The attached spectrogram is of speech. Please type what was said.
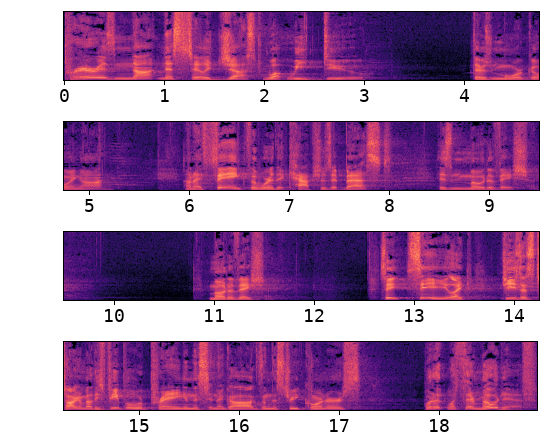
prayer is not necessarily just what we do, there's more going on. And I think the word that captures it best is motivation. Motivation. See, see, like Jesus talking about these people who are praying in the synagogues on the street corners. What, what's their motive?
